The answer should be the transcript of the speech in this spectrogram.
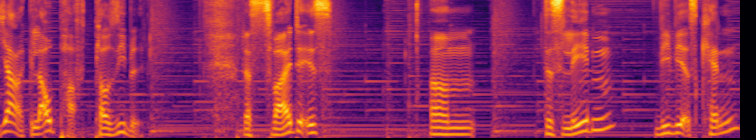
ja, glaubhaft, plausibel. Das zweite ist, ähm, das Leben, wie wir es kennen,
